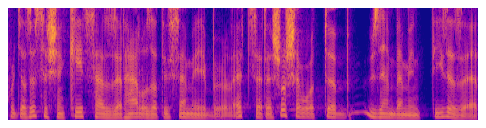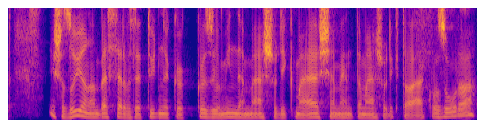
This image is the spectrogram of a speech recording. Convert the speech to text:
hogy az összesen 200 ezer hálózati személyből egyszerre sose volt több üzemben, mint 10 ezer, és az újonnan beszervezett ügynökök közül minden második már el sem ment a második találkozóra,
